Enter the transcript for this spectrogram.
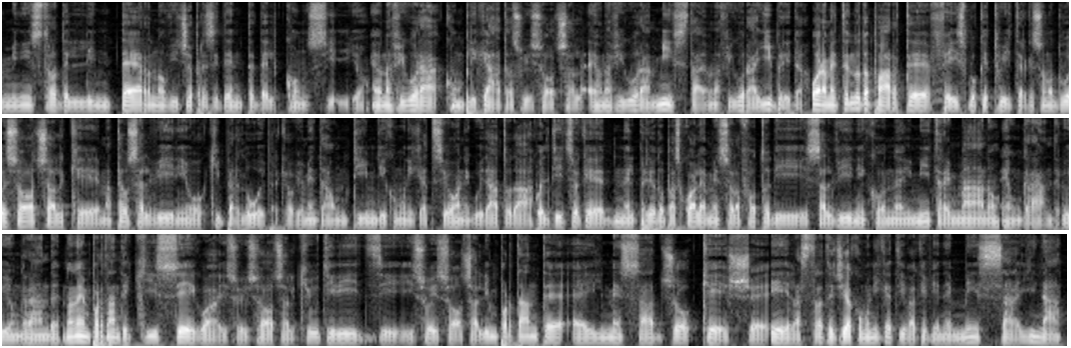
ministro dell'interno, vicepresidente del Consiglio. È una figura complicata sui social, è una figura mista, è una figura ibrida. Ora, mettendo da parte Facebook e Twitter, che sono due social che Matteo Salvini o chi per lui, perché ovviamente ha un team di comunicazione guidato da quel tizio che nel periodo pasquale ha messo la foto di Salvini con il mitra in mano, è un grande, lui è un grande. Non è importante chi segua i suoi social, chi utilizzi i suoi social, l'importante è il messaggio che esce e la strategia comunicativa che viene messa in atto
